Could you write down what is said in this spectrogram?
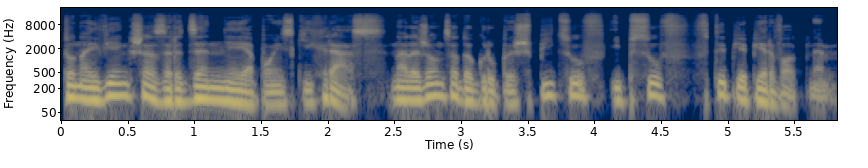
to największa z rdzennie japońskich ras, należąca do grupy szpiców i psów w typie pierwotnym.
